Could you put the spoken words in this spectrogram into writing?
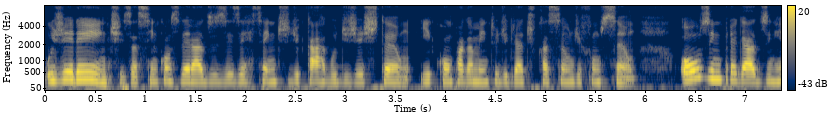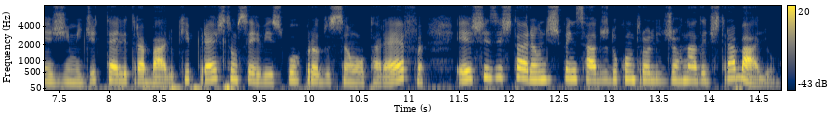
os gerentes, assim considerados os exercentes de cargo de gestão e com pagamento de gratificação de função, ou os empregados em regime de teletrabalho que prestam serviço por produção ou tarefa, estes estarão dispensados do controle de jornada de trabalho.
